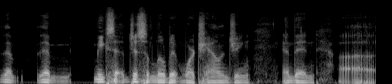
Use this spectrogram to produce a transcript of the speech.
that that makes it just a little bit more challenging. And then uh,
